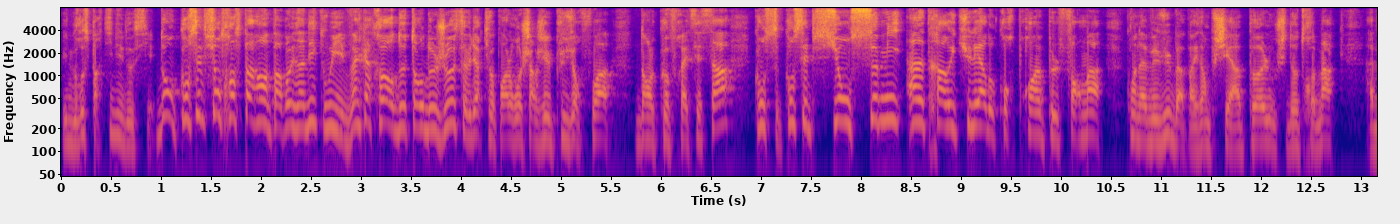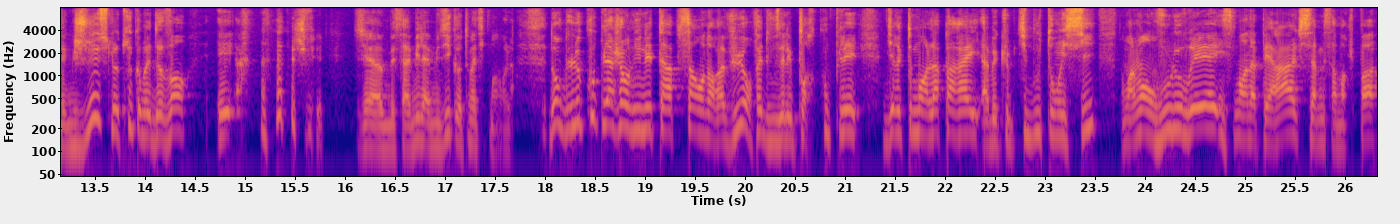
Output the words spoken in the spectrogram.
une grosse partie du dossier. Donc, conception transparente, par rapport aux indices, oui, 24 heures de temps de jeu, ça veut dire qu'il va pouvoir le recharger plusieurs fois dans le coffret, c'est ça. conception semi-intra-auriculaire, donc on reprend un peu le format qu'on avait vu, bah, par exemple, chez Apple ou chez d'autres marques, avec juste le truc qu'on met devant et je vais, mais ça a mis la musique automatiquement. Voilà. Donc le couplage en une étape, ça on aura vu. En fait, vous allez pouvoir coupler directement l'appareil avec le petit bouton ici. Normalement, vous l'ouvrez, il se met en appairage. Si jamais ça marche pas,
